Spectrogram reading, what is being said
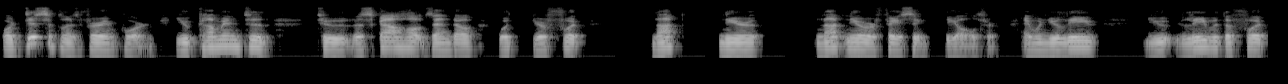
or discipline is very important. You come into to the Skaha Zendo with your foot not near, not nearer facing the altar. And when you leave, you leave with the foot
